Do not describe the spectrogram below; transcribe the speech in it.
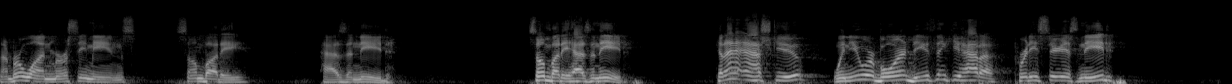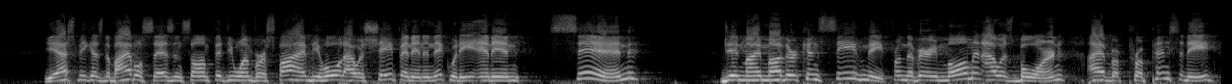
number one, mercy means somebody has a need. Somebody has a need. Can I ask you, when you were born, do you think you had a pretty serious need? Yes, because the Bible says in Psalm 51, verse 5 Behold, I was shapen in iniquity, and in sin did my mother conceive me. From the very moment I was born, I have a propensity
